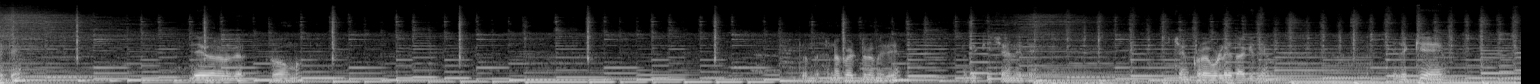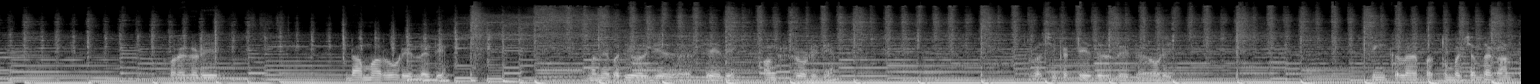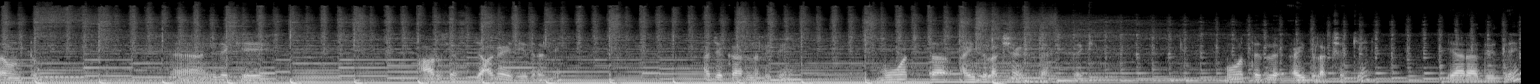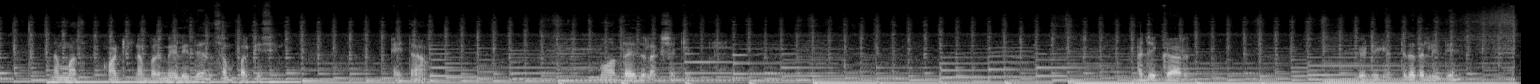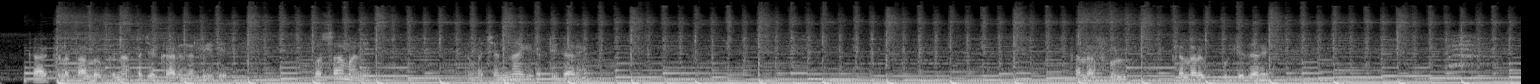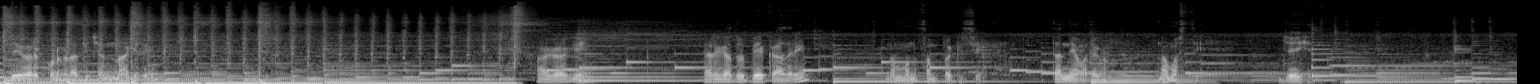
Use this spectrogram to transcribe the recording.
ಇದೆ ದೇವರ ರೋಮ. ಒಂದು ಸಣ್ಣ ಬೆಡ್ರೂಮ್ ಇದೆ. ಅದು ಕಿಚನ್ ಇದೆ. ಕಿಚನ್ ಕೂಡ ಒಳ್ಳೆಯದಾಗಿದೆ ಇದಕ್ಕೆ ಹೊರಗಡೆ ಡಾಮ ರೋಡ್ ಎಲ್ಲ ಇದೆ. ಮನೆ ಬದಿಯವರೆಗೆ ರಸ್ತೆ ಇದೆ. ಕಾಂಕ್ರೀಟ್ ರೋಡ್ ಇದೆ. ತುಳಸಿ ಕಟ್ಟೆ ಎದುರಲ್ಲಿ ಇದೆ ನೋಡಿ. ಪಿಂಕ್ ಕಲರ್ ತುಂಬ ಚೆಂದ ಕಾಣ್ತಾ ಉಂಟು. ಇದಕ್ಕೆ ಆರು ಸೆಸ್ ಜಾಗ ಇದೆ ಇದರಲ್ಲಿ. ಅಜಕಾರ್ನಲ್ಲಿದೆ. ಮೂವತ್ತ ಐದು ಲಕ್ಷ ಇರ್ತಾರೆ ಇದಕ್ಕೆ. ಮೂವತ್ತೈದು ಐದು ಲಕ್ಷಕ್ಕೆ ಯಾರಾದರೂ ಇದ್ದರೆ ನಮ್ಮ ಕಾಂಟ್ಯಾಕ್ಟ್ ನಂಬರ್ ಮೇಲಿದೆ, ಅದನ್ನು ಸಂಪರ್ಕಿಸಿ. ಆಯಿತಾ? ಮೂವತ್ತೈದು ಲಕ್ಷಕ್ಕೆ. ಅಜಕಾರ್ ಪೇಟೆಗೆ ಹತ್ತಿರದಲ್ಲಿದೆ. ಕಾರ್ಕಳ ತಾಲೂಕಿನ ಅಜಕಾರಿನಲ್ಲಿ ಇದೆ. ಹೊಸ ಮನೆ ತುಂಬ ಚೆನ್ನಾಗಿ ಕಟ್ಟಿದ್ದಾರೆ. ಕಲರ್ಫುಲ್ ಕಲರ್ ಕೊಟ್ಟಿದ್ದಾರೆ. ದೇವರ ಕುಣಗಳು ಅತಿ ಚೆನ್ನಾಗಿದೆ. ಹಾಗಾಗಿ ಯಾರಿಗಾದರೂ ಬೇಕಾದರೆ ನಮ್ಮನ್ನು ಸಂಪರ್ಕಿಸಿ. ಧನ್ಯವಾದಗಳು. ನಮಸ್ತೆ. जय हिंद।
